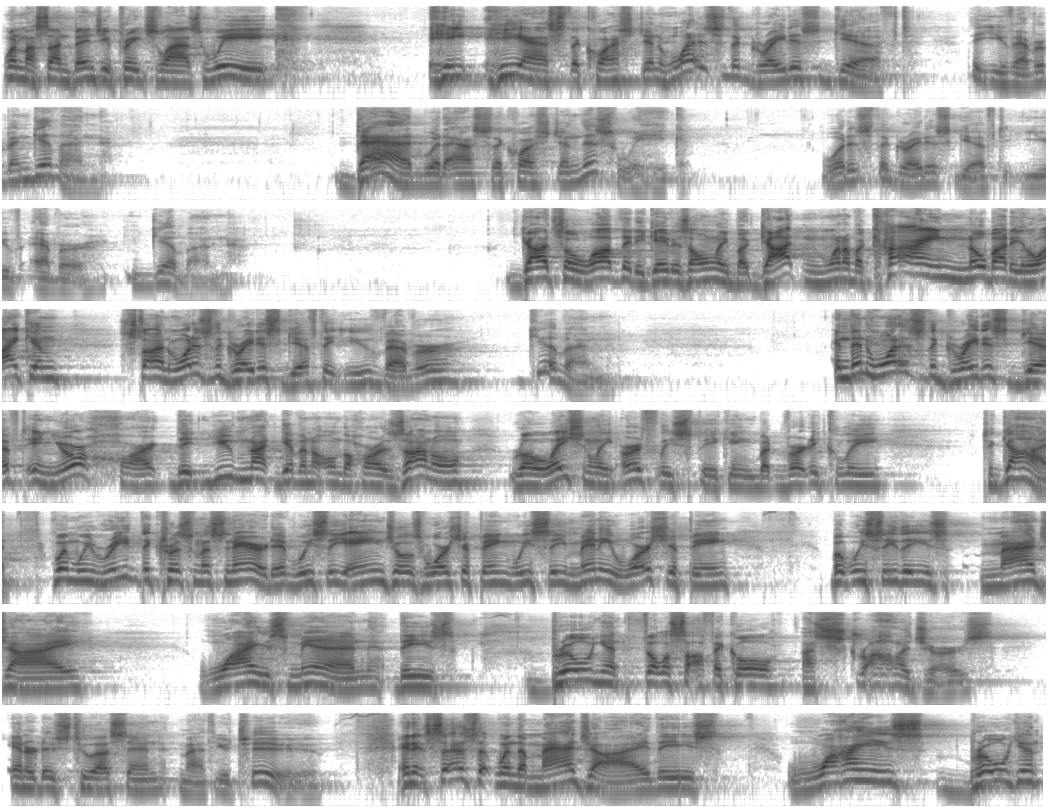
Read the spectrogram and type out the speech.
When my son Benji preached last week, he, he asked the question What is the greatest gift that you've ever been given? Dad would ask the question this week What is the greatest gift you've ever given? God so loved that he gave his only begotten, one of a kind, nobody like him. Son, what is the greatest gift that you've ever given? And then, what is the greatest gift in your heart that you've not given on the horizontal, relationally, earthly speaking, but vertically to God? When we read the Christmas narrative, we see angels worshiping, we see many worshiping, but we see these magi wise men, these brilliant philosophical astrologers introduced to us in Matthew 2. And it says that when the Magi, these wise, brilliant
